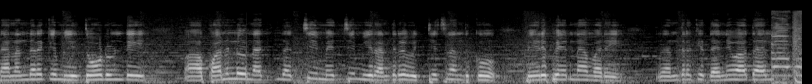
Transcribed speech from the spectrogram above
దానందరికీ మీ తోడుండి పనులు నచ్- నచ్చి మెచ్చి మీరందరూ ఇచ్చేసినందుకు పేరు పేరున మరి అందరికీ ధన్యవాదాలు.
